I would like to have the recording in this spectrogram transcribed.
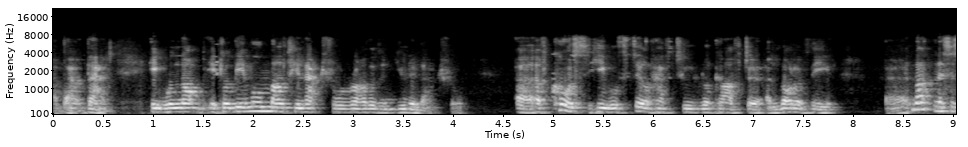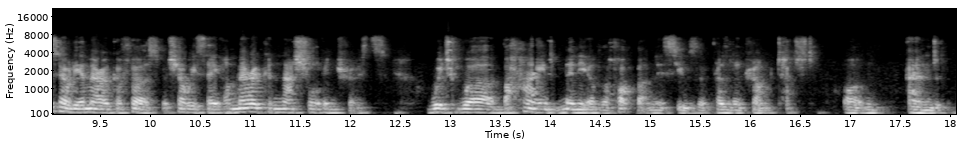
about that. It will not. It will be more multilateral rather than unilateral. Uh, of course, he will still have to look after a lot of the uh, not necessarily America first, but shall we say American national interests, which were behind many of the hot button issues that President Trump touched on and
